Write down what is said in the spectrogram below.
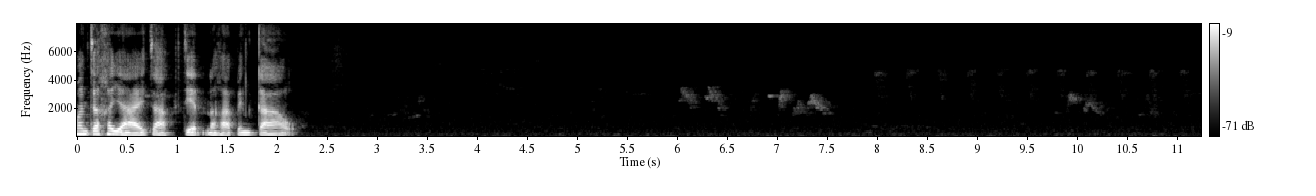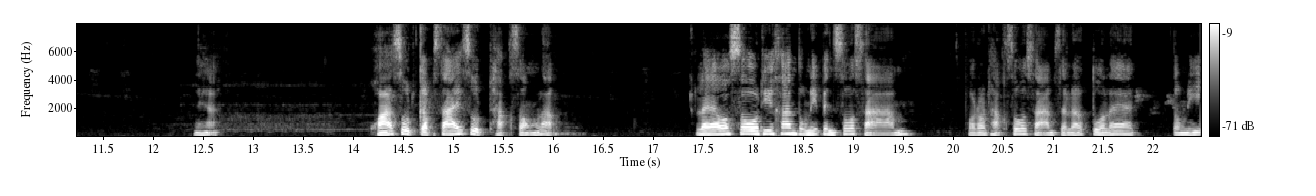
มันจะขยายจากเจ็ดนะคะ เป็นเก้านี่ค่ะ วาสุดกับซ้ายสุดถักสองหลัก แล้วโซ่ที่ขั้นตรงนี้เป็นโซ่สามพอเราถักโซ่สามเสร็จแล้วตัวแรกตรงนี้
